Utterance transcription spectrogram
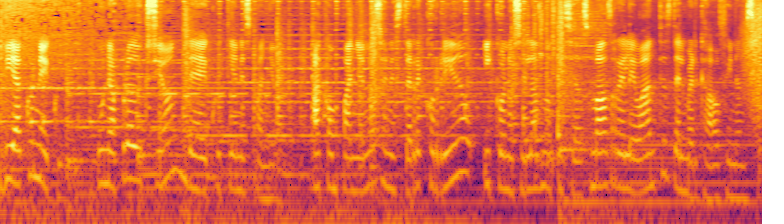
Al día con Equity, una producción de Equity en español. Acompáñanos en este recorrido y conoce las noticias más relevantes del mercado financiero.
